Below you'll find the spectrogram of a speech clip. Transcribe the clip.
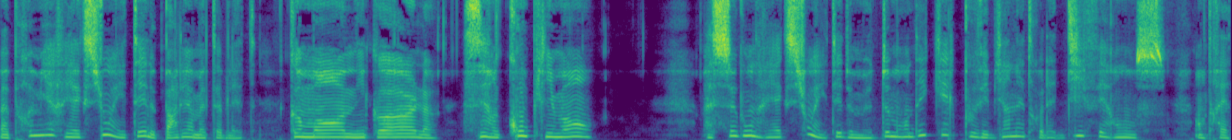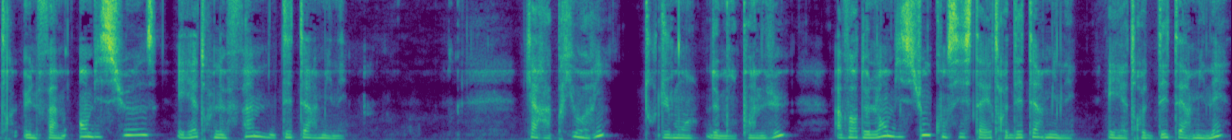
Ma première réaction a été de parler à ma tablette. Comment, Nicole? C'est un compliment Ma seconde réaction a été de me demander quelle pouvait bien être la différence entre être une femme ambitieuse et être une femme déterminée. Car a priori, tout du moins de mon point de vue, avoir de l'ambition consiste à être déterminé, et être déterminé,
